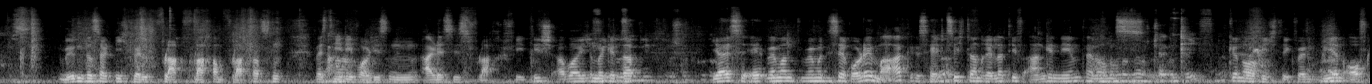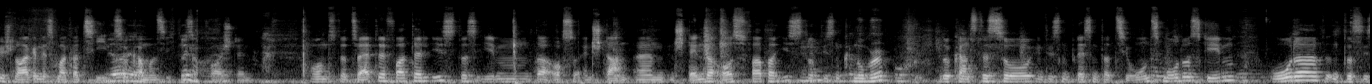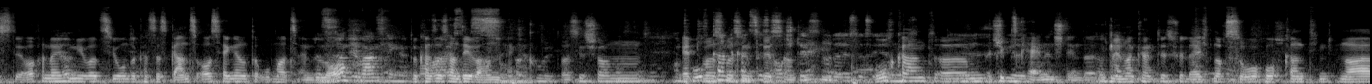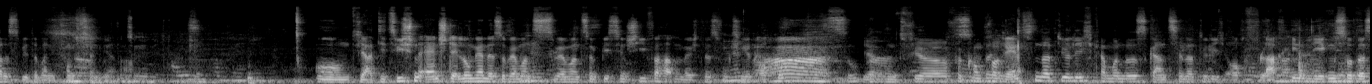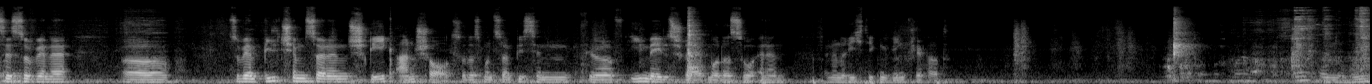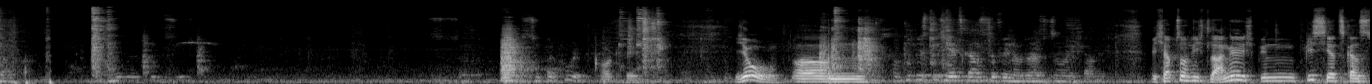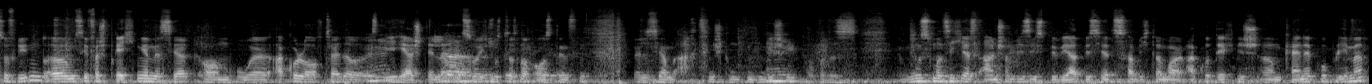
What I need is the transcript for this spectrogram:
mögen das halt nicht, weil flach, flach am flackersten, weil die, die wollen diesen alles ist flach Fetisch. Aber ich habe mir gedacht, ja, es, äh, wenn, man, wenn man diese Rolle mag, es hält Ja. sich dann relativ angenehm, wenn Ja, man es. ne? Genau, richtig, weil wie ein aufgeschlagenes Magazin, Ja, so kann man sich das Genau, vorstellen. Und der zweite Vorteil ist, dass eben da auch so ein, Stand, ein Ständer ausfahrbar ist durch diesen Knubbel. Du kannst es so in diesen Präsentationsmodus geben oder, und das ist ja auch eine. Innovation, du kannst das ganz aushängen und da oben hat es ein Loch. Du kannst Oh, das an die Wand hängen. cool. Das ist schon Und etwas, was interessant ist. Hochkant ähm, Äh, gibt es keinen Ständer. Ich meine, man könnte es vielleicht noch so hochkant hin. Na, das wird aber nicht funktionieren. Funktioniert nicht. Und ja, die Zwischeneinstellungen, also wenn man es wenn man's ein bisschen schiefer haben möchte, das funktioniert auch gut. Ah, super. Ja, und für, für Super. Konferenzen natürlich kann man das Ganze natürlich auch flach hinlegen, sodass es so wie eine äh, so wie ein Bildschirm so einen schräg anschaut, sodass man so ein bisschen für E-Mails schreiben oder so einen, einen richtigen Winkel hat. Super cool. Okay. Jo, ähm, Und du bist bis jetzt ganz zufrieden oder hast du es noch nicht lange? Ich habe es noch nicht lange, ich bin bis jetzt ganz zufrieden. Ähm, Sie versprechen eine sehr ähm, hohe Akkulaufzeit, aber als Mhm. die Hersteller Ja, und so, ich muss das noch austesten, weil Sie haben 18 Stunden hingeschrieben, Mhm. aber das muss man sich erst anschauen, wie sich bewährt. Bis jetzt habe ich da mal akkutechnisch ähm, keine Probleme.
